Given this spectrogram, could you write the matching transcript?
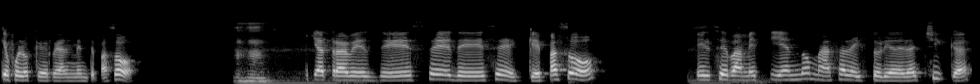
qué fue lo que realmente pasó. Y a través de ese, de ese qué pasó, él se va metiendo más a la historia de la chica.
